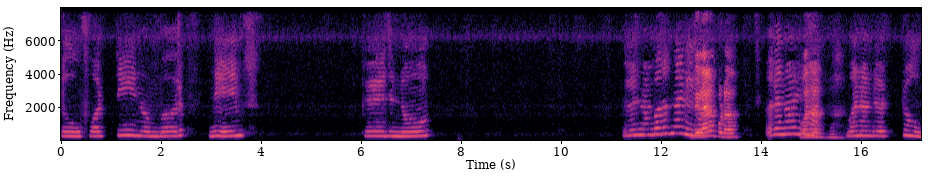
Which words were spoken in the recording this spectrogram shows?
240 number names page no page numberच नाही लिहिलं. दिलाय ना पुढं. अरे नाही. वन हंड्रेड टू.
